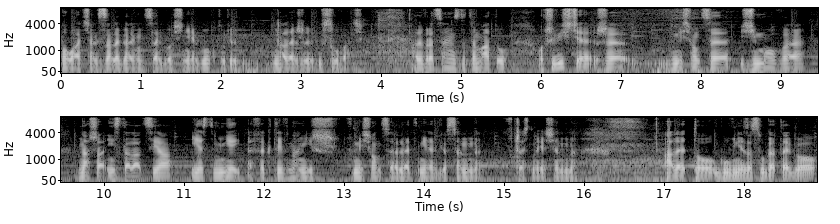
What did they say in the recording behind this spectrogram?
połaciach zalegającego śniegu, który należy usuwać. Ale wracając do tematu, oczywiście, że w miesiące zimowe nasza instalacja jest mniej efektywna niż w miesiące letnie, wiosenne, wczesno-jesienne. Ale to głównie zasługa tego,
